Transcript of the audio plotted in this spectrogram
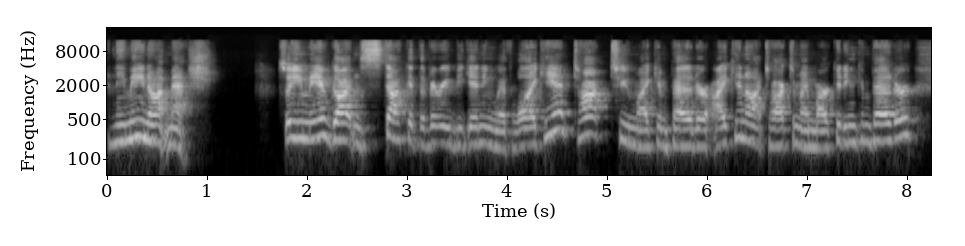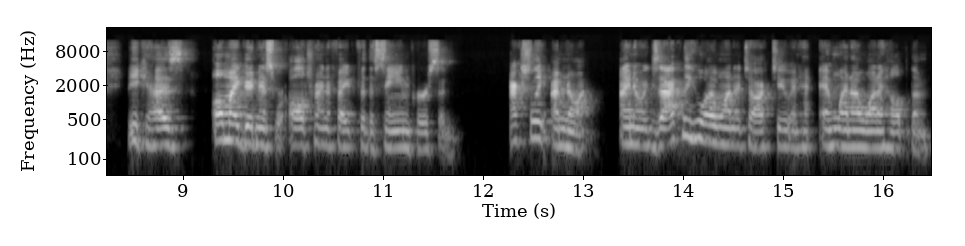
and they may not mesh. So you may have gotten stuck at the very beginning with well i can't talk to my competitor. I cannot talk to my marketing competitor because oh my goodness we're all trying to fight for the same person. Actually i'm not. I know exactly who I want to talk to and, and when I want to help them.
